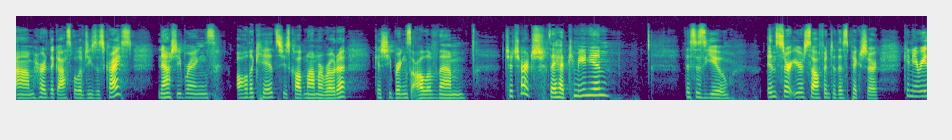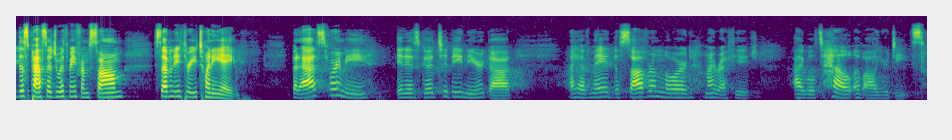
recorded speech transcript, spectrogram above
um, heard the gospel of Jesus Christ. Now she brings all the kids, she's called Mama Rhoda, because she brings all of them to church. They had communion. This is you. Insert yourself into this picture. Can you read this passage with me from Psalm 73 28? But as for me, it is good to be near God. I have made the sovereign Lord my refuge. I will tell of all your deeds.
